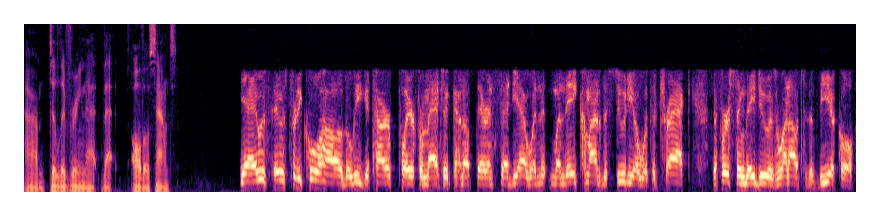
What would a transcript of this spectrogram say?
um, delivering that that all those sounds. Yeah, it was it was pretty cool how the lead guitar player from Magic got up there and said, "Yeah, when when they come out of the studio with a track, the first thing they do is run out to the vehicle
